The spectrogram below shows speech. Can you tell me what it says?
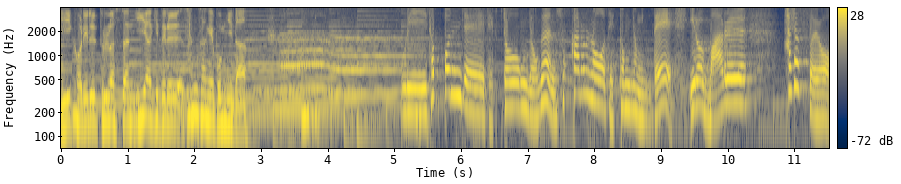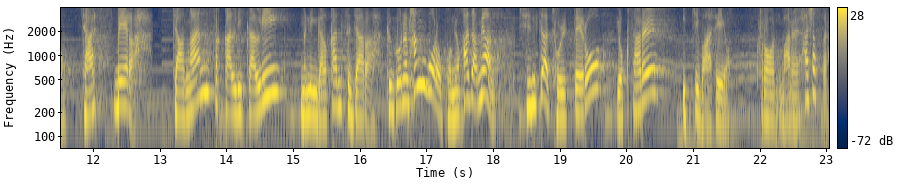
이 거리를 둘러싼 이야기들을 상상해 봅니다. 우리 첫 번째 대통령은 수카르노 대통령인데 이런 말을 하셨어요. 자스베라. Jangan sekali-kali meninggalkan sejarah. 그거는 한국어로 번역하자면 진짜 절대로 역사를 잊지 마세요. 그런 말을 하셨어요.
